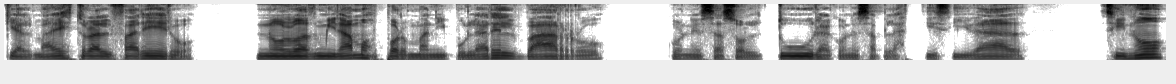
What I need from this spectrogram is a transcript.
que al maestro alfarero no lo admiramos por manipular el barro con esa soltura, con esa plasticidad, sino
